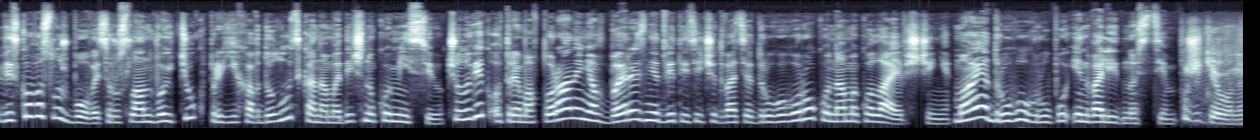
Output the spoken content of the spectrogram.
Військовослужбовець Руслан Войтюк приїхав до Луцька на медичну комісію. Чоловік отримав поранення в березні 2022 року на Миколаївщині. Має другу групу інвалідності. Пожиттєво не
